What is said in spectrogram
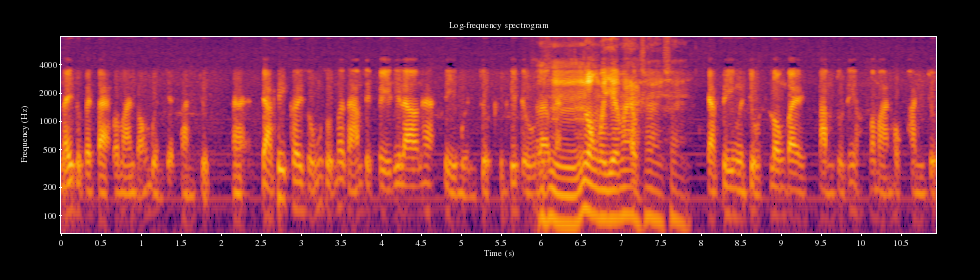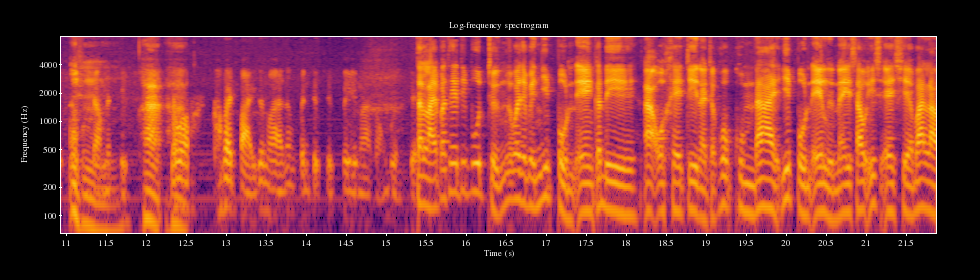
ในที่สุดไปแตะประมาณสองหมื่นเจ็ดพันจุดนะ จากที่เคยสูงสุดเมื่อสามสิบปีที่แล้วนะฮะสี่หมื่นจุดคุณคิดดูแล้วอืกันมลงไปเยอะมาก ใช่ใช่จากสี่หมื่นจุดลงไปต่ำสุดนี่ประมาณหกพันจุดอื้อผหืมอจำไม่ผิดฮะแล้วฮะว่าเขาไปไต่ขึ้นมาต้องเป็นสิบสิบปีมาสองหมื่นเจ็ดแต่หลายประเทศที่พูดถึงไม่ว่าจะเป็นญี่ปุ่นเองก็ดีอะโอเคจีนอาจจะควบคุมได้ญี่ปุ่นเองหรือในเซาท์อีสเอเชียบ้านเรา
